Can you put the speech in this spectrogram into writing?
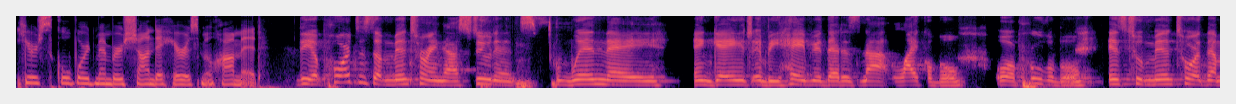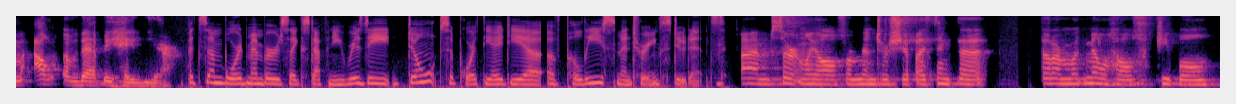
Here's school board member Shonda Harris Muhammad. The importance of mentoring our students when they engage in behavior that is not likable or approvable is to mentor them out of that behavior. But some board members, like Stephanie Rizzi, don't support the idea of police mentoring students. I'm certainly all for mentorship. I think that that our mental health people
